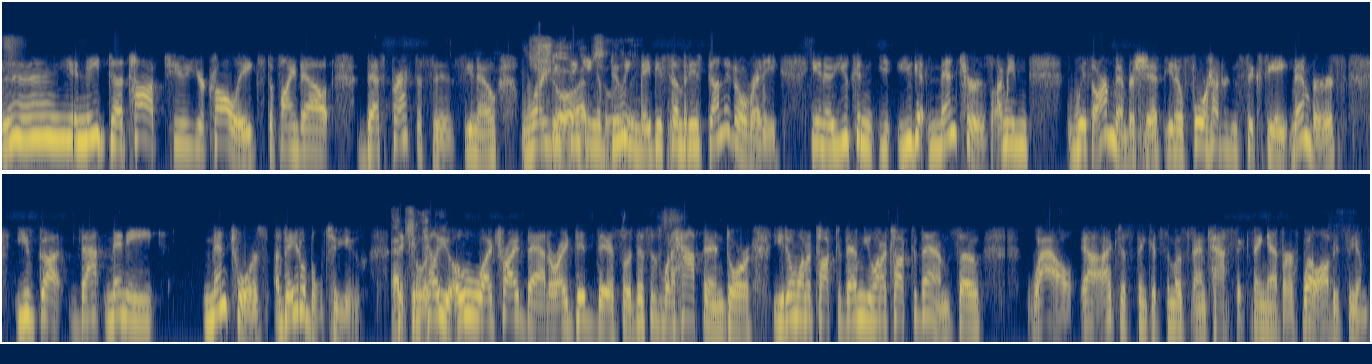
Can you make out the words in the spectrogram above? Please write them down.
Mm, you need to talk to your colleagues to find out best practices. You know, what are sure, you thinking absolutely. of doing? Maybe somebody's done it already. You know, you can you, you get mentors. I mean, with our membership, you know, 468 members, you've got that many mentors available to you that Absolutely. can tell you, oh, I tried that, or I did this, or this is what happened, or you don't want to talk to them, you want to talk to them. So wow, yeah, I just think it's the most fantastic thing ever. Well, obviously I'm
